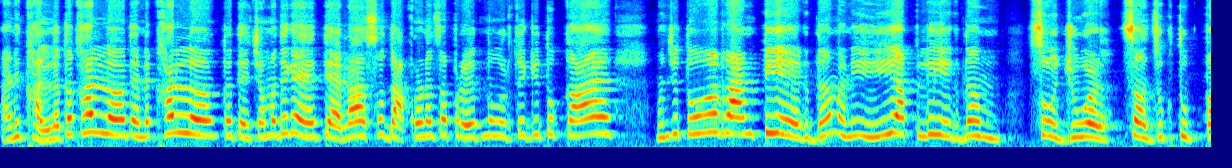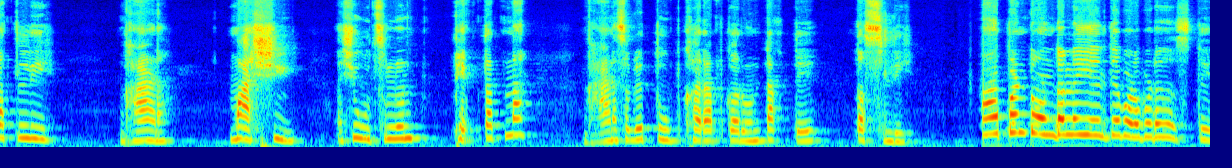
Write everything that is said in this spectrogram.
आणि खाल्लं तर खाल्लं त्याने खाल्लं तर त्याच्यामध्ये काय त्याला असं दाखवण्याचा प्रयत्न करतो की तू काय? म्हणजे तो रानटी आहे एकदम आणि ही आपली एकदम सोज्वळ साजूक तुपातली घाण माशी अशी उचलून फेकतात ना. घाण सगळे तूप खराब करून टाकते तसली. काय पण तोंडाला येईल ते बडबडत असते.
